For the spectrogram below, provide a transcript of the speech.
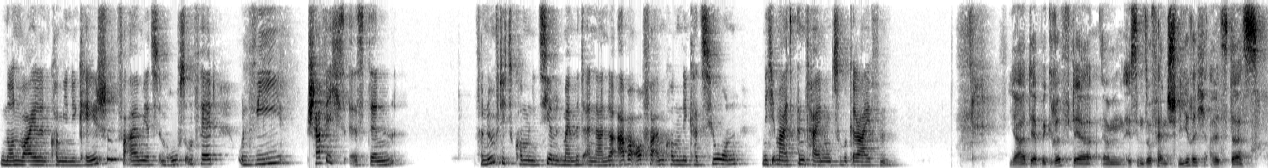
Nonviolent Communication, vor allem jetzt im Berufsumfeld? Und wie schaffe ich es denn, vernünftig zu kommunizieren mit meinem Miteinander, aber auch vor allem Kommunikation nicht immer als Anfeindung zu begreifen? Ja, der Begriff, der ähm, ist insofern schwierig, als dass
